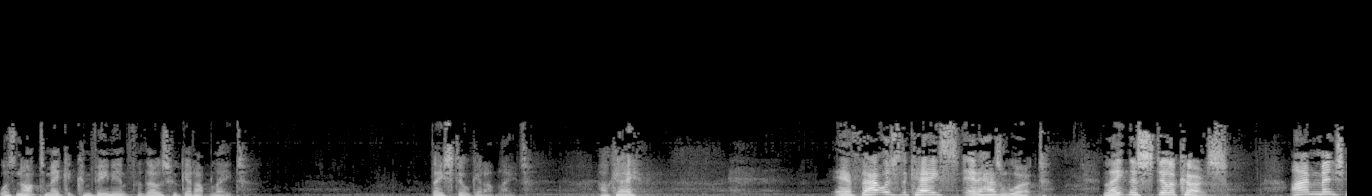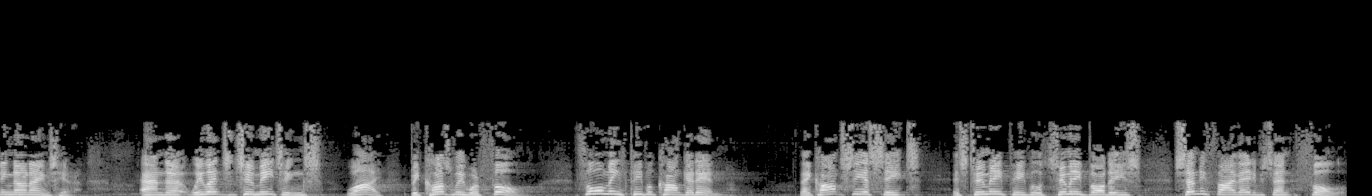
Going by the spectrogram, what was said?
was not to make it convenient for those who get up late. They still get up late. Okay? If that was the case, it hasn't worked. Lateness still occurs. I'm mentioning no names here. And uh, we went to two meetings. Why? Because we were full. Full means people can't get in. They can't see a seat. It's too many people, too many bodies. 75, 80% full.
